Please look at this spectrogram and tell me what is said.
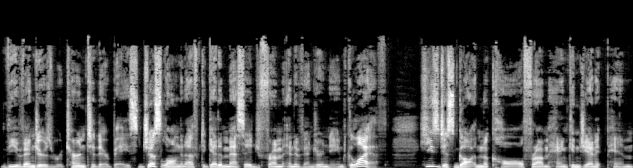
The Avengers return to their base just long enough to get a message from an Avenger named Goliath. He's just gotten a call from Hank and Janet Pym.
